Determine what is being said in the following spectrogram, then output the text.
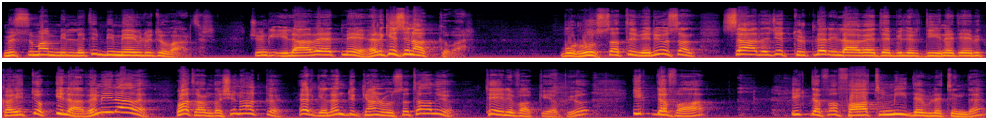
Müslüman milletin bir mevlüdü vardır. Çünkü ilave etmeye herkesin hakkı var. Bu ruhsatı veriyorsan sadece Türkler ilave edebilir dine diye bir kayıt yok. İlave mi ilave? Vatandaşın hakkı. Her gelen dükkan ruhsatı alıyor. Telif hakkı yapıyor. İlk defa ilk defa Fatimi devletinde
